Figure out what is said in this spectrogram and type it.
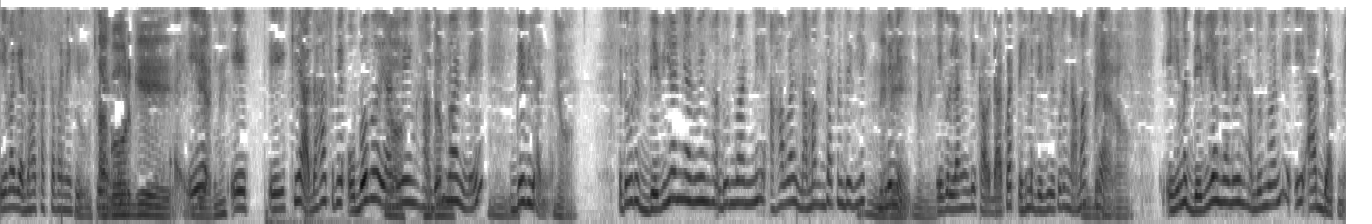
ඒ වගේ අදහසක් තමයි මේ කියන්නේ. ටාගෝර්ගේ කියන්නේ. ඒ ඒකේ අදහස මේ ඔබව යනුවෙන් හඳුන්වන්නේ දෙවියන්ව. එතකොට දෙවියන් යනුවෙන් හඳුන්වන්නේ අහවල් නමක් දක්න දෙවියෙක් නෙමෙයි. ඒගොල්ලන්ගේ කවදාකවත් එහෙම දෙවියෙකුට නමක් නැහැ. එහෙම දෙවියන් යනුවෙන් හඳුන්වන්නේ ඒ ආධ්‍යාත්මය.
